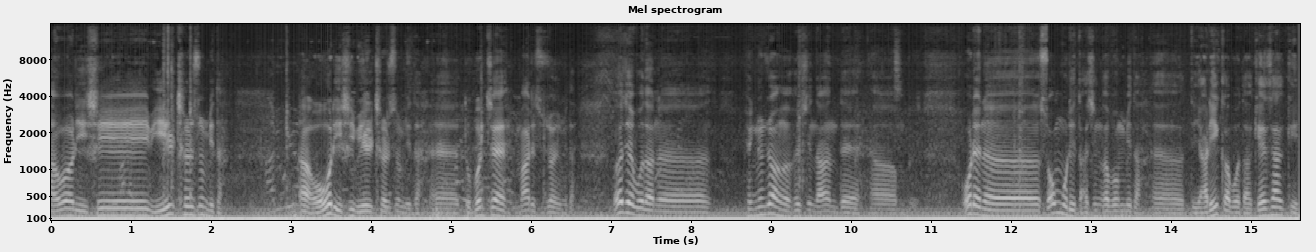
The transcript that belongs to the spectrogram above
5월 22일 철수입니다. 아, 5월 22일 철수입니다. 예, 두 번째 마리 수조입니다. 어제보다는 평균 조항은 훨씬 나은데 어, 올해는 쏨물이 따신가 봅니다. 어, 야리가보다 괜찮기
